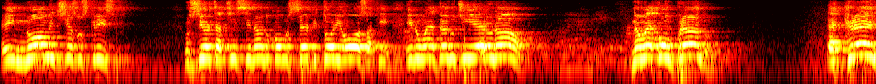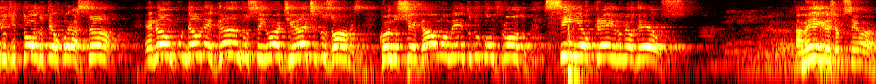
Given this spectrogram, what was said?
em nome de Jesus Cristo. O Senhor está te ensinando como ser vitorioso aqui, e não é dando dinheiro, não, não é comprando, é crendo de todo o teu coração é não, não negando o Senhor diante dos homens. Quando chegar o momento do confronto, sim, eu creio no meu Deus. Amém, Amém igreja do Senhor?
